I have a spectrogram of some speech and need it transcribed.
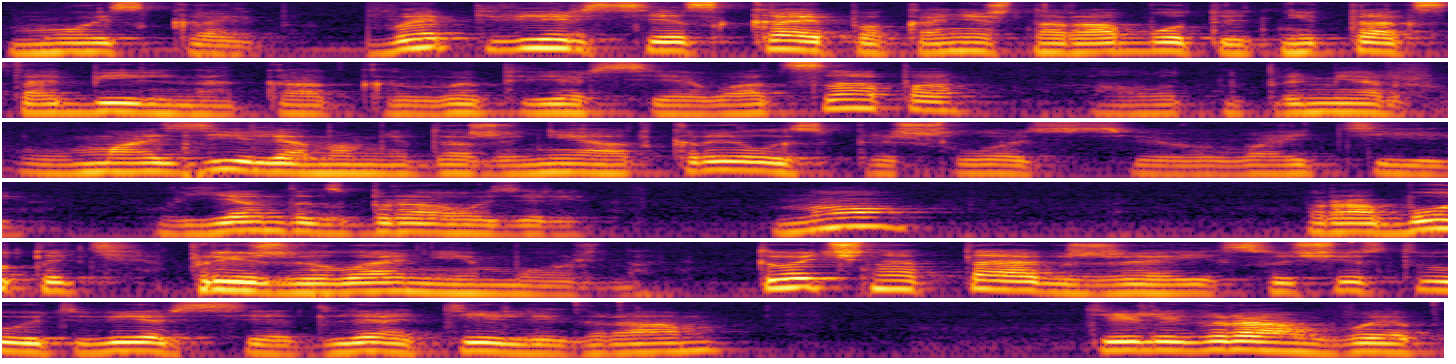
мой Skype. Веб-версия Skype, конечно, работает не так стабильно, как веб-версия WhatsApp. Вот, например, в Mozilla она мне даже не открылась, пришлось э, войти в Яндекс браузере. Но работать при желании можно. Точно так же существует версия для Telegram. Telegram Web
